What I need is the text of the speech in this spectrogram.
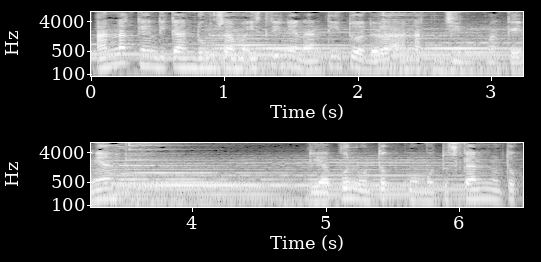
anak yang dikandung sama istrinya nanti itu adalah anak jin. Makanya dia pun untuk memutuskan untuk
